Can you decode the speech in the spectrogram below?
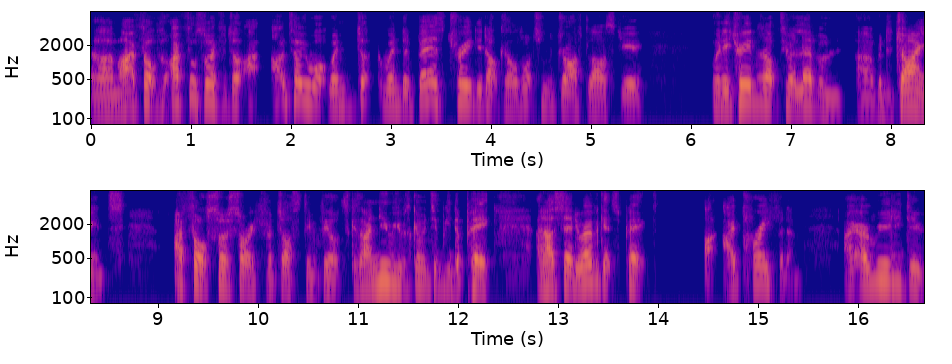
Um, I felt I feel sorry for. I, will tell you what when when the Bears traded up because I was watching the draft last year. when they traded up to 11 uh, with the Giants, I felt so sorry for Justin Fields because I knew he was going to be the pick. And I said, whoever gets picked, I, I pray for them. I, I really do.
